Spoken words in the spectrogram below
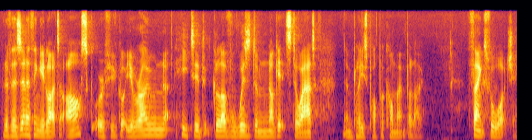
But if there's anything you'd like to ask or if you've got your own heated glove wisdom nuggets to add, then please pop a comment below. Thanks for watching.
